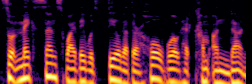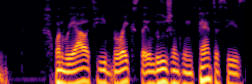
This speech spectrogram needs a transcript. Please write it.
So it makes sense why they would feel that their whole world had come undone when reality breaks the illusions and fantasies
